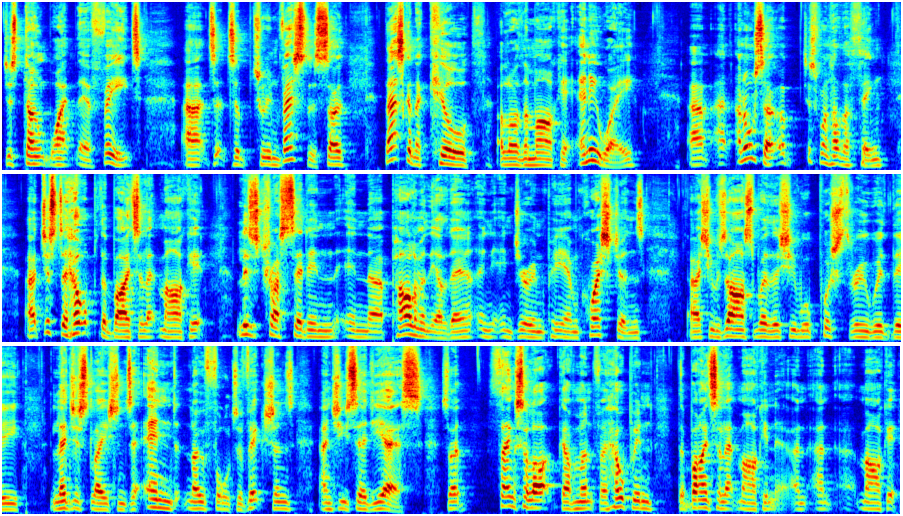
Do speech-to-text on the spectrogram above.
just don't wipe their feet uh, to, to, to, investors. So that's going to kill a lot of the market anyway. Um, and also, uh, just one other thing, uh, just to help the buy-to-let market, Liz Truss said in in uh, Parliament the other day, in, in during PM questions, uh, she was asked whether she will push through with the legislation to end no-fault evictions, and she said yes. So thanks a lot, government, for helping the buy-to-let market and, and uh, market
